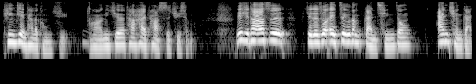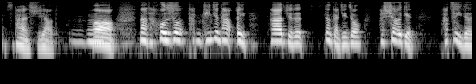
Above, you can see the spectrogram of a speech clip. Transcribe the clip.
听见他的恐惧。啊，你觉得他害怕失去什么？也许他是觉得说，哎、欸，这段感情中安全感是他很需要的。嗯、哦，那他或者说他听见他，哎、欸，他觉得这段感情中他需要一点他自己的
